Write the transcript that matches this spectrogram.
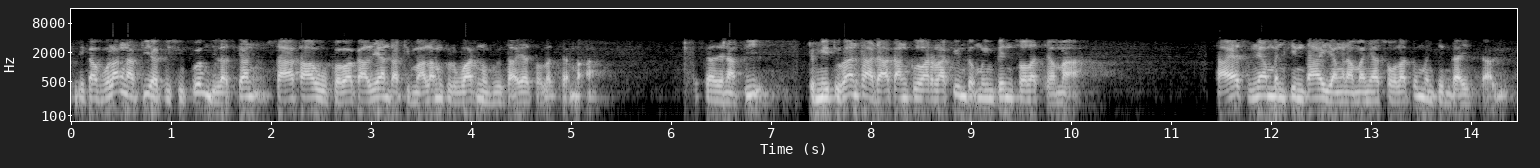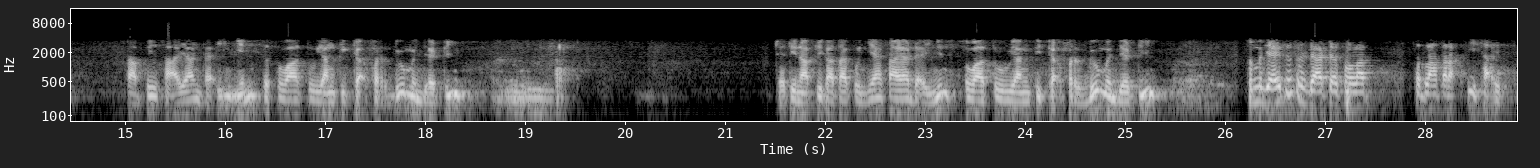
Ketika pulang, Nabi habis subuh menjelaskan, saya tahu bahwa kalian tadi malam keluar nunggu saya sholat jamaah. Sekali Nabi, demi Tuhan saya tidak akan keluar lagi untuk memimpin sholat jamaah. Saya sebenarnya mencintai yang namanya sholat itu mencintai sekali. Tapi saya tidak ingin sesuatu yang tidak fardu menjadi jadi Nabi kata kuncinya, saya tidak ingin sesuatu yang tidak fardu menjadi Semenjak itu sudah ada sholat setelah terak sisa itu.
